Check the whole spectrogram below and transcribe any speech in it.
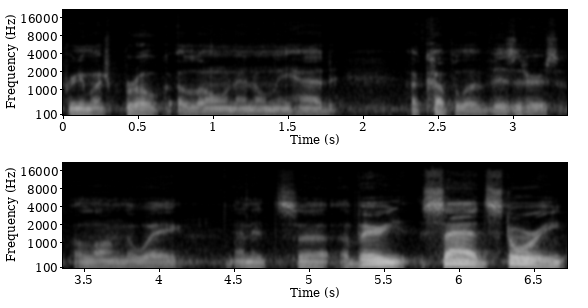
pretty much broke, alone, and only had a couple of visitors along the way. And it's uh, a very sad story,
